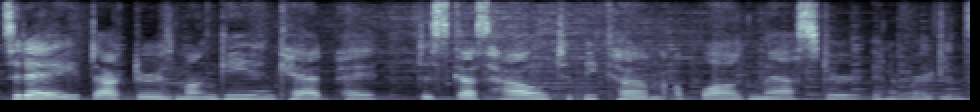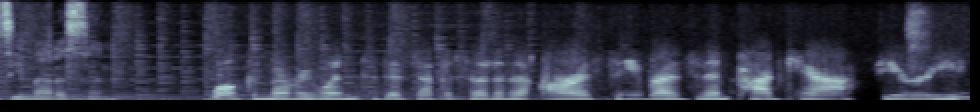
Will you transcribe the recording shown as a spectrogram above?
Today, Drs. Mungy and Khadpe discuss how to become a blog master in emergency medicine. Welcome, everyone, to this episode of the RSA Resident Podcast Series.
